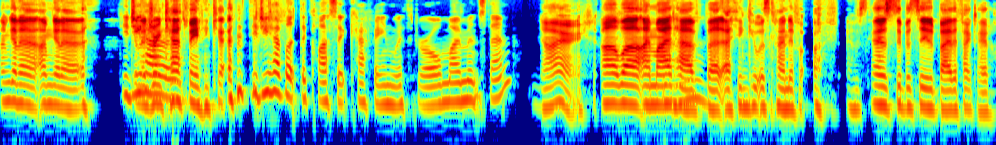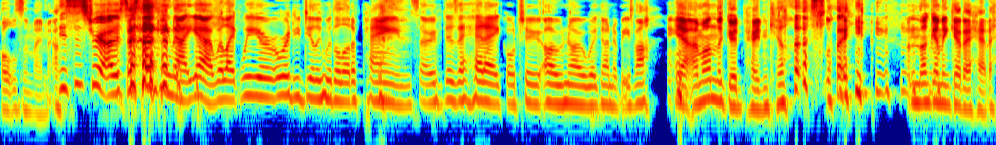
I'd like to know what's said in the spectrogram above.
I'm gonna I'm gonna did you gonna have, drink caffeine again. Did you have like the classic caffeine withdrawal moments then? No, uh, well I might Ah. have, but I think it was kind of it was kind of superseded by the fact I had holes in my mouth. This is true. I was just thinking that. Yeah, we're like we are already dealing with a lot of pain. So if there's a headache or two, oh no, we're going to be fine. yeah, I'm on the good painkillers. like I'm not gonna get a headache.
